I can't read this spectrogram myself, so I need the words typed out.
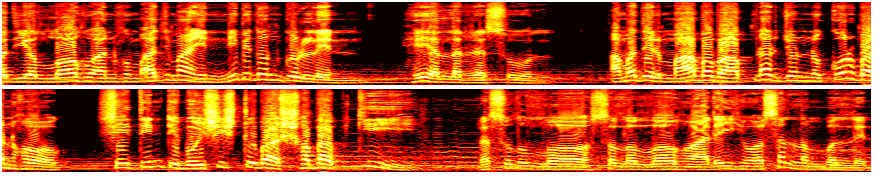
রাদিয়াল্লাহু আনহুম আজমাইন নিবেদন করলেন, হে আল্লাহর রাসূল, আমাদের মা বাবা আপনার জন্য কোরবান হোক, সেই তিনটি বৈশিষ্ট্য বা স্বভাব কি? রাসূলুল্লাহ সাল্লাল্লাহু আলাইহি ওয়াসাল্লাম বললেন,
